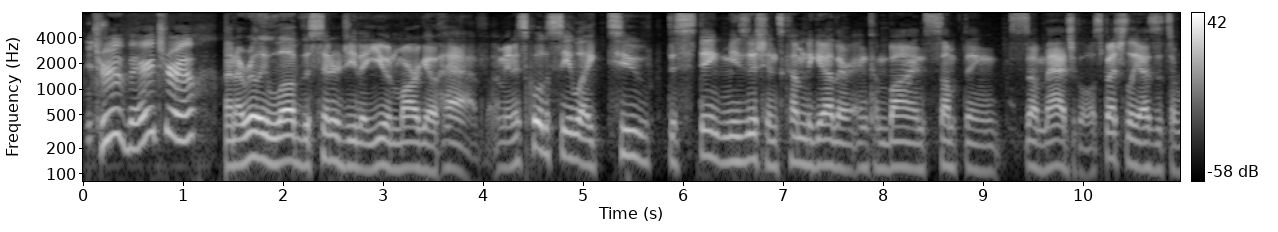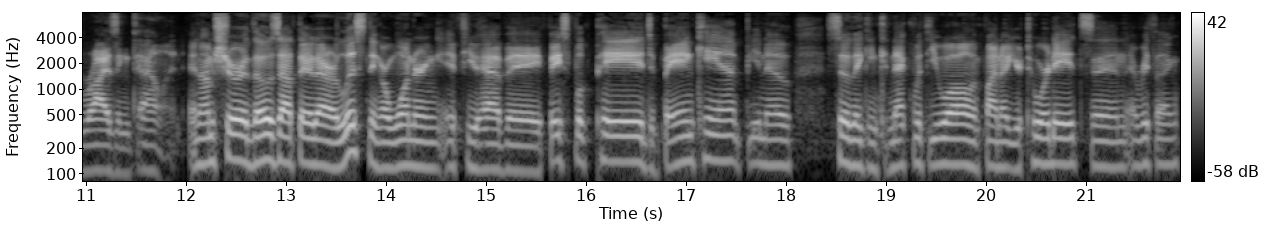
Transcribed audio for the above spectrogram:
True, very true. And I really love the synergy that you and Margo have. I mean, it's cool to see like two distinct musicians come together and combine something so magical, especially as it's a rising talent. And I'm sure those out there that are listening are wondering if you have a Facebook page, a band camp, you know, so they can connect with you all and find out your tour dates and everything.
